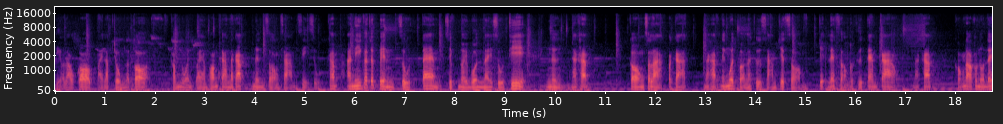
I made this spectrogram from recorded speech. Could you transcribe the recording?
เดี๋ยวเราก็ไปรับชมแล้วก็ คำนวณไปพร้อมๆกันนะครับ 1 2 3 4 สูตรครับ อันนี้ก็จะเป็นสูตรแต้ม 10 หน่วยบนในสูตรที่ 1 นะครับ กองสลากประกาศนะครับ ในงวดก่อนก็คือ 3 7 2 7 และ 2 ก็คือแต้ม 9 นะครับ ของเราคำนวณได้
